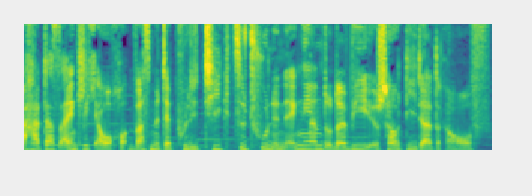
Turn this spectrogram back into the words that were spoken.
hat das eigentlich auch was mit der Politik zu tun in England oder wie schaut die da drauf?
